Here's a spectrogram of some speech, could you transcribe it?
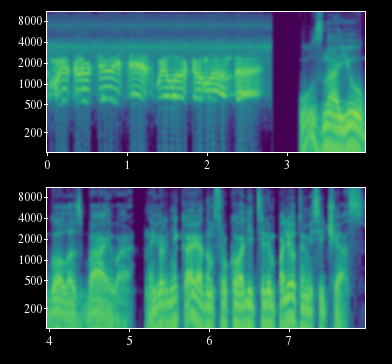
«Выключайтесь, была команда!» Узнаю голос Баева. Наверняка рядом с руководителем полетами сейчас.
